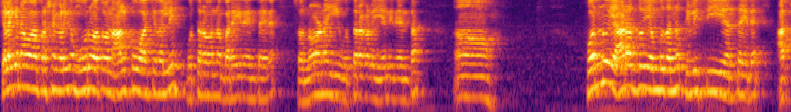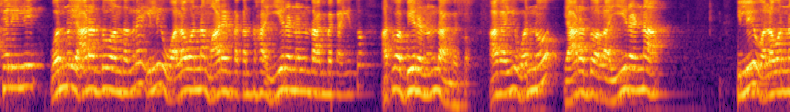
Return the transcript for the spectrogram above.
ಕೆಳಗಿನ ಪ್ರಶ್ನೆಗಳಿಗೆ ಮೂರು ಅಥವಾ ನಾಲ್ಕು ವಾಕ್ಯದಲ್ಲಿ ಉತ್ತರವನ್ನು ಬರೆಯಿರಿ ಅಂತ ಇದೆ. ಸೊ, ನೋಡೋಣ ಈ ಉತ್ತರಗಳು ಏನಿದೆ ಅಂತ. ಹೊನ್ನು ಯಾರದ್ದು ಎಂಬುದನ್ನು ತಿಳಿಸಿ ಅಂತ ಇದೆ. ಆಕ್ಚುಲಿ ಇಲ್ಲಿ ಹೊನ್ನು ಯಾರದ್ದು ಅಂತಂದ್ರೆ ಇಲ್ಲಿ ಹೊಲವನ್ನು ಮಾರಿರ್ತಕ್ಕಂತಹ ಈರಣ್ಣನದಾಗಬೇಕಾಗಿತ್ತು ಅಥವಾ ಬೀರಣ್ಣನದಾಗಬೇಕು ಹಾಗಾಗಿ ಒನ್ನು ಯಾರದ್ದು ಅಲ್ಲ, ಈರಣ್ಣ. ಇಲ್ಲಿ ಹೊಲವನ್ನ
